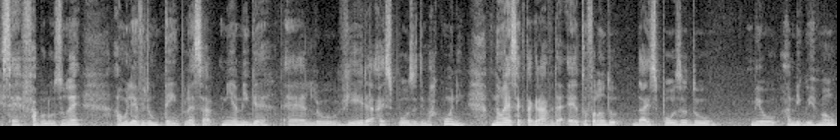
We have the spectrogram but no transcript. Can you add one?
isso é fabuloso, né? A mulher vira um templo. Essa minha amiga é Lu Vieira, a esposa de Marconi, não é essa que está grávida. Eu estou falando da esposa do meu amigo irmão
